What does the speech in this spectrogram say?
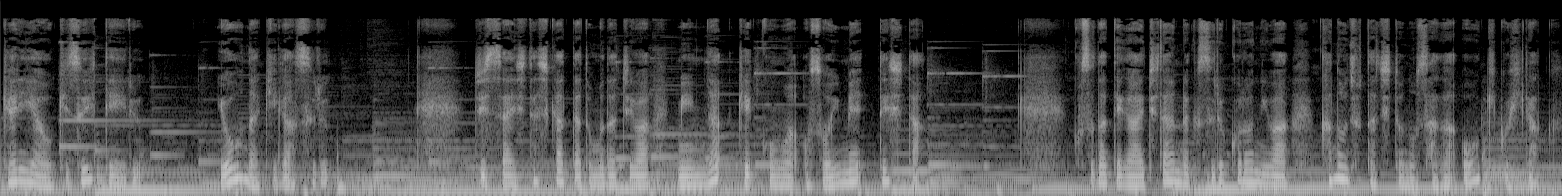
キャリアを築いているような気がする。実際親しかった友達はみんな結婚は遅い目でした。子育てが一段落する頃には彼女たちとの差が大きく開く。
